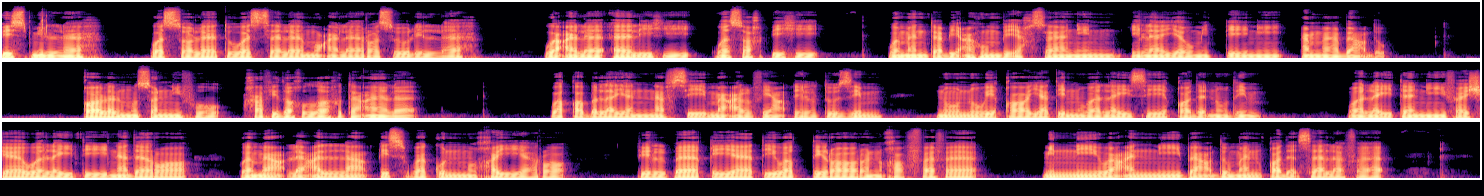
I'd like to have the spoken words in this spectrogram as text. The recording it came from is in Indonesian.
Bismillah. Wassalatu wassalamu ala rasulillah Wa ala alihi wa sahbihi Wa man tabi'ahum bi ihsanin ila yaumiddini amma ba'du. Qala al-musannifu hafidhahullahu ta'ala Wa qabla yan nafsi ma'al fi'lil tuzim Nunu wiqayatin wa laysi qad nudhim وليتني فشا وليتي ندرا ومع لعل قس وكن مخيرا. في الباقيات واضطرارا خففا مني وعني بعد من قد سلفا.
